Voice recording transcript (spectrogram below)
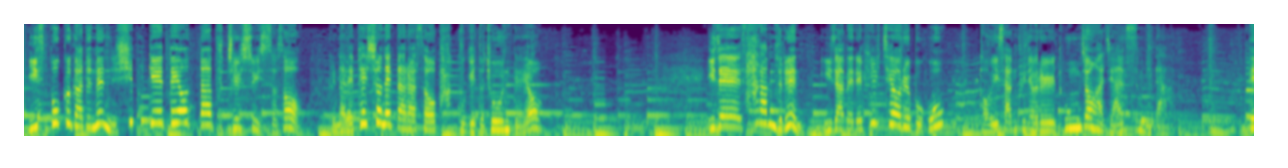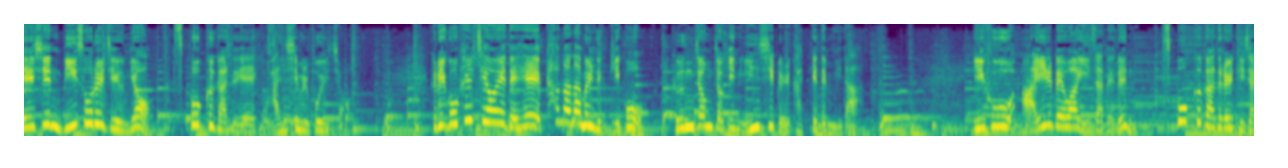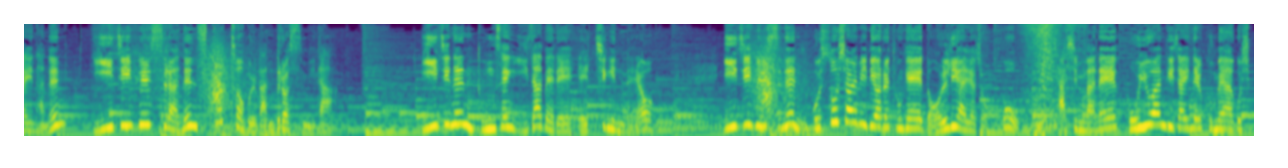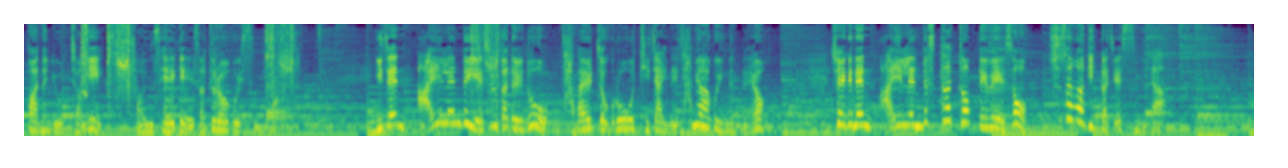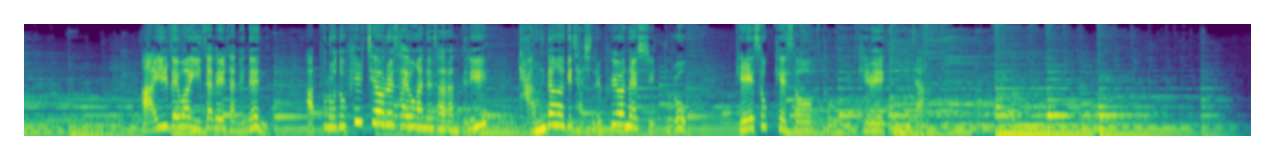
이 스포크 가드는 쉽게 떼었다 붙일 수 있어서 그날의 패션에 따라서 바꾸기도 좋은데요. 이제 사람들은 이자벨의 휠체어를 보고 더 이상 그녀를 동정하지 않습니다. 대신 미소를 지으며 스포크 가드에 관심을 보이죠. 그리고 휠체어에 대해 편안함을 느끼고 긍정적인 인식을 갖게 됩니다. 이후 아일베와 이자벨은 스포크 가드를 디자인하는 이지 휠스라는 스타트업을 만들었습니다. 이지는 동생 이자벨의 애칭인데요. 이지 휠스는 곧 소셜미디어를 통해 널리 알려졌고 자신만의 고유한 디자인을 구매하고 싶어하는 요청이 전 세계에서 들어오고 있습니다. 이젠 아일랜드 예술가들도 자발적으로 디자인에 참여하고 있는데요. 최근엔 아일랜드 스타트업 대회에서 수상하기까지 했습니다. 아일베와 이자벨 자매는 앞으로도 휠체어를 사용하는 사람들이 당당하게 자신을 표현할 수 있도록 계속해서 도울 계획입니다.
